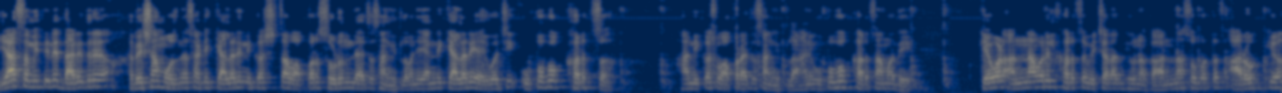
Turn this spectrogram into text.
या समितीने दारिद्र्य रेषा मोजण्यासाठी कॅलरी निकषचा वापर सोडून द्यायचं सांगितलं. म्हणजे यांनी कॅलरी ऐवजी उपभोग खर्च हा निकष वापरायचं सांगितलं. आणि उपभोग खर्चामध्ये केवळ अन्नावरील खर्च विचारात घेऊ नका. अन्नासोबतच आरोग्य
